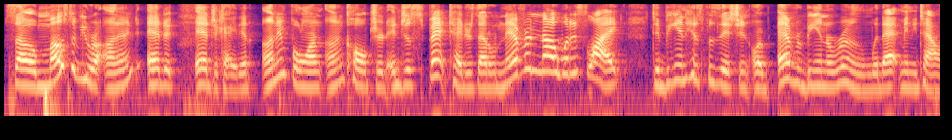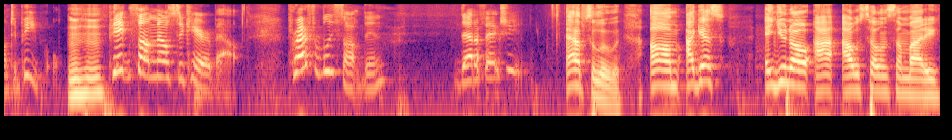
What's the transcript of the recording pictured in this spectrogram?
So most of you are uneducated, uninformed, uncultured, and just spectators that'll never know what it's like to be in his position or ever be in a room with that many talented people. Mm-hmm. Pick something else to care about, preferably something that affects you. Absolutely. Um, I guess, and you know, I, I was telling somebody,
